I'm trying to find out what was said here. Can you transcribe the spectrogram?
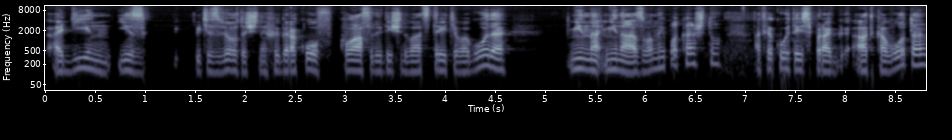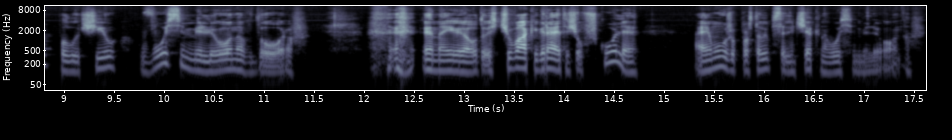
один из пятизвездочных игроков класса 2023 года, не, на, не названный пока что, от какой-то из от кого-то получил 8 миллионов долларов NIL. То есть чувак играет еще в школе, а ему уже просто выписали чек на 8 миллионов.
